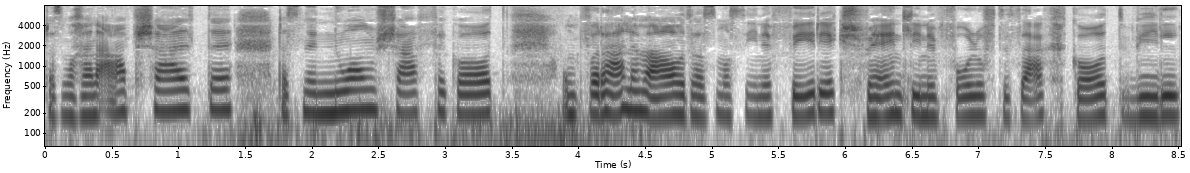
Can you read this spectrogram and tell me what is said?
dass man abschalten kann, dass es nicht nur ums Arbeiten geht und vor allem auch, dass man seine Feriengeschwändchen nicht voll auf den Sack geht, weil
